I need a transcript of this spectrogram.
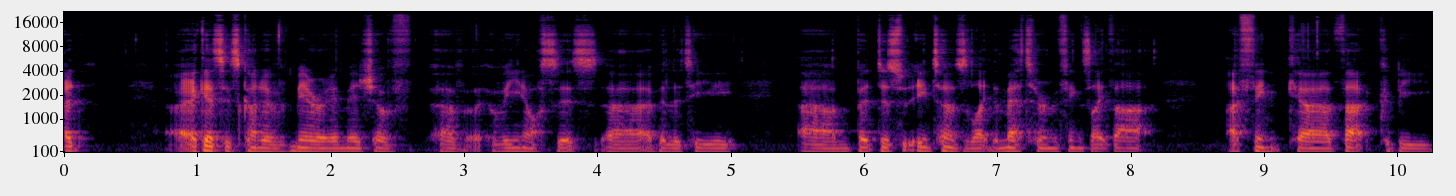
I, I, guess it's kind of mirror image of of, of Enos's uh, ability um, but just in terms of like the meta and things like that, I think uh, that could be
